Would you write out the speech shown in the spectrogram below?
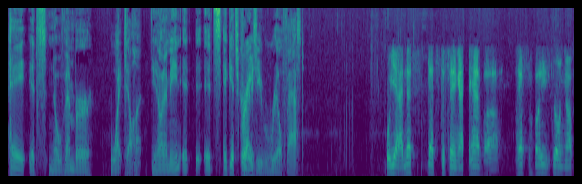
hey, it's November whitetail hunt. You know what I mean? It, it it's it gets crazy right. real fast. Well, yeah, and that's that's the thing. I have uh, I have some buddies growing up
